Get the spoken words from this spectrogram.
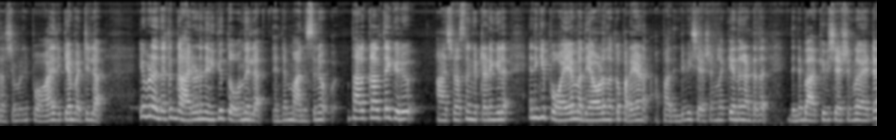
ദർശനം പറഞ്ഞ് പോകാതിരിക്കാൻ പറ്റില്ല. ഇവിടെ എന്നിട്ടും കാര്യമുണ്ടെന്ന് എനിക്ക് തോന്നുന്നില്ല. എന്റെ മനസ്സിന് തൽക്കാലത്തേക്കൊരു ആശ്വാസം കിട്ടണമെങ്കിൽ എനിക്ക് പോയാൽ മതിയാവുള്ളൂ എന്നൊക്കെ പറയാണ്. അപ്പം അതിന്റെ വിശേഷങ്ങളൊക്കെയാണ് കണ്ടത്. ഇതിന്റെ ബാക്കി വിശേഷങ്ങളുമായിട്ട്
